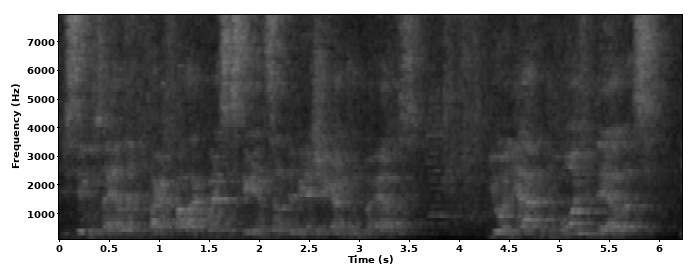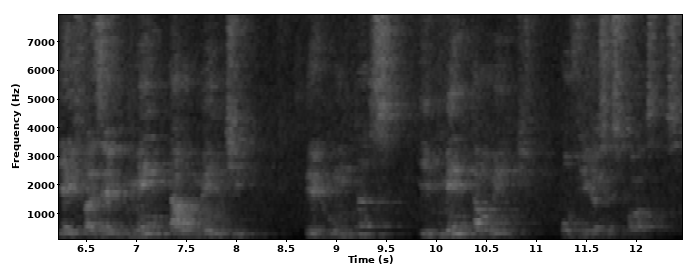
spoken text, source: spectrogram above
Dissemos a ela que para falar com essas crianças, ela deveria chegar junto a elas e olhar no olho delas e aí fazer mentalmente perguntas e mentalmente ouvir as respostas.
